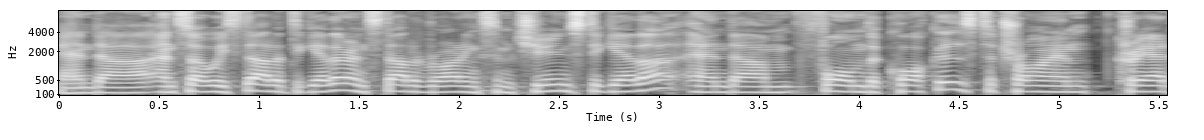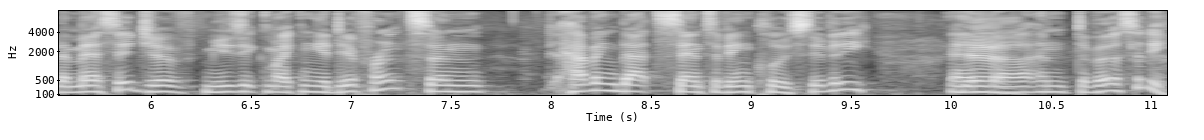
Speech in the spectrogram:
And uh, and so we started together and started writing some tunes together and um, formed the Quokkas to try and create a message of music making a difference and having that sense of inclusivity and Yeah. uh, and diversity.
